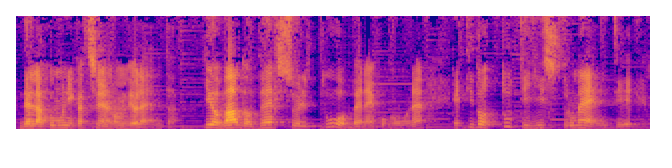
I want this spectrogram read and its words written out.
della comunicazione non violenta. Io vado verso il tuo bene comune e ti do tutti gli strumenti,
